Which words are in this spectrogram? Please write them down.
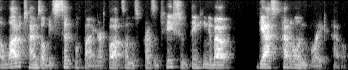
a lot of times I'll be simplifying our thoughts on this presentation, thinking about gas pedal and brake pedal,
